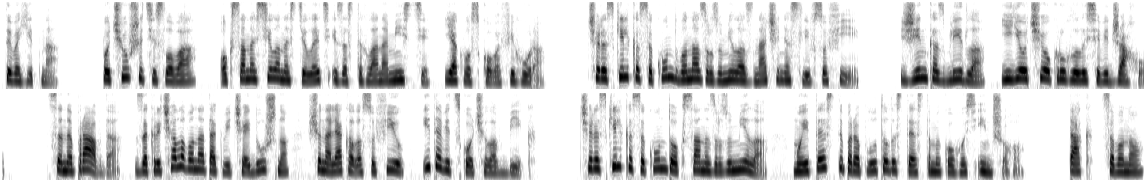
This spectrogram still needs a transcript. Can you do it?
ти вагітна. Почувши ці слова, Оксана сіла на стілець і застигла на місці, як воскова фігура. Через кілька секунд вона зрозуміла значення слів Софії. Жінка зблідла, її очі округлилися від жаху. Це неправда, закричала вона так відчайдушно, що налякала Софію, і та відскочила вбік. Через кілька секунд Оксана зрозуміла, мої тести переплутали з тестами когось іншого. Так, це воно.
